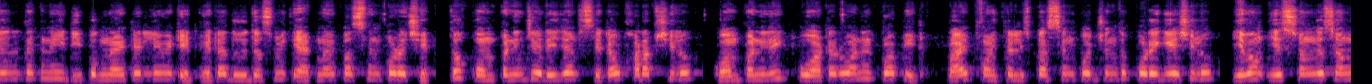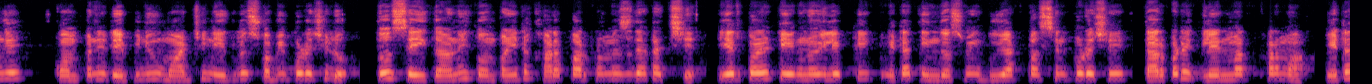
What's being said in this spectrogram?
যদি দেখেন এই ডিপক নাইটেড লিমিটেড এটা দুই দশমিক এক নয় পার্সেন্ট করেছে। তো কোম্পানির যে রেজাল্ট সেটাও খারাপ ছিল। কোম্পানির এই কোয়ার্টার ওয়ানের প্রফিট প্রায় পঁয়তাল্লিশ পার্সেন্ট পর্যন্ত পড়ে গিয়েছিল। এবং এর সঙ্গে সঙ্গে কোম্পানির রেভিনিউ মার্জিন এগুলো সবই পড়েছিল। তো সেই কারণেই কোম্পানিটা খারাপ পারফরমেন্স দেখাচ্ছে। এরপরে টেকনো ইলেকট্রিক এটা তিন দশমিক দুই আট পার্সেন্ট পড়েছে। তারপরে গ্লেনমার্ক ফার্মা এটা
